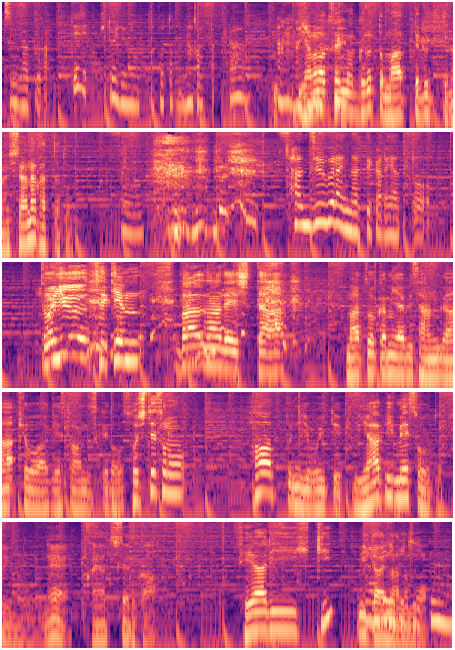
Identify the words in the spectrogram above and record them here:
通学がで一人で乗ったことがなかったから山手線がぐるっと回ってるっていうのは知らなかったとそう。30ぐらいになってからやっと。という世間話でした。松岡みやびさんが今日はゲストなんですけどそしてそのハープにおいてみやびメソッドというのをね開発してるかフェアリー弾きみたいなのもうん。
